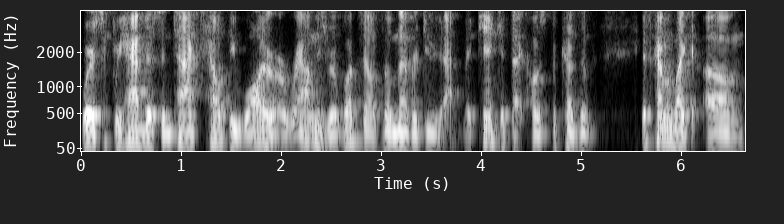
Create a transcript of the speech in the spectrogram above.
Whereas if we have this intact, healthy water around these red blood cells, they'll never do that. They can't get that close because of it's kind of like um,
